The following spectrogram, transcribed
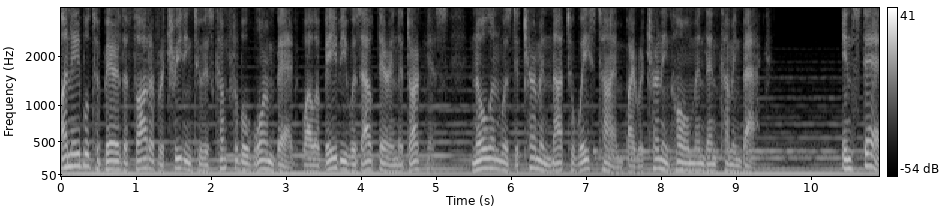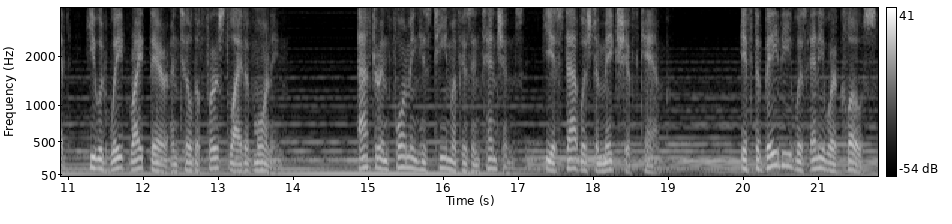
Unable to bear the thought of retreating to his comfortable warm bed while a baby was out there in the darkness, Nolan was determined not to waste time by returning home and then coming back. Instead, he would wait right there until the first light of morning. After informing his team of his intentions, he established a makeshift camp. If the baby was anywhere close,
